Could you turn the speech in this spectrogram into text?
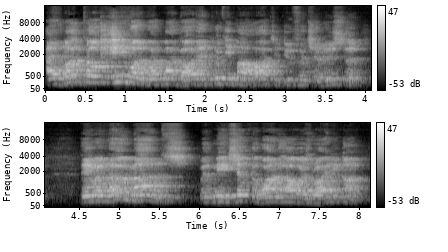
I had not told anyone what my God had put in my heart to do for Jerusalem. There were no mounts with me except the one I was riding on.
